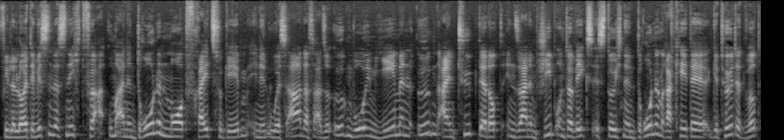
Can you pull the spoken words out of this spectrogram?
viele Leute wissen das nicht, für, um einen Drohnenmord freizugeben in den USA, dass also irgendwo im Jemen irgendein Typ, der dort in seinem Jeep unterwegs ist, durch eine Drohnenrakete getötet wird,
